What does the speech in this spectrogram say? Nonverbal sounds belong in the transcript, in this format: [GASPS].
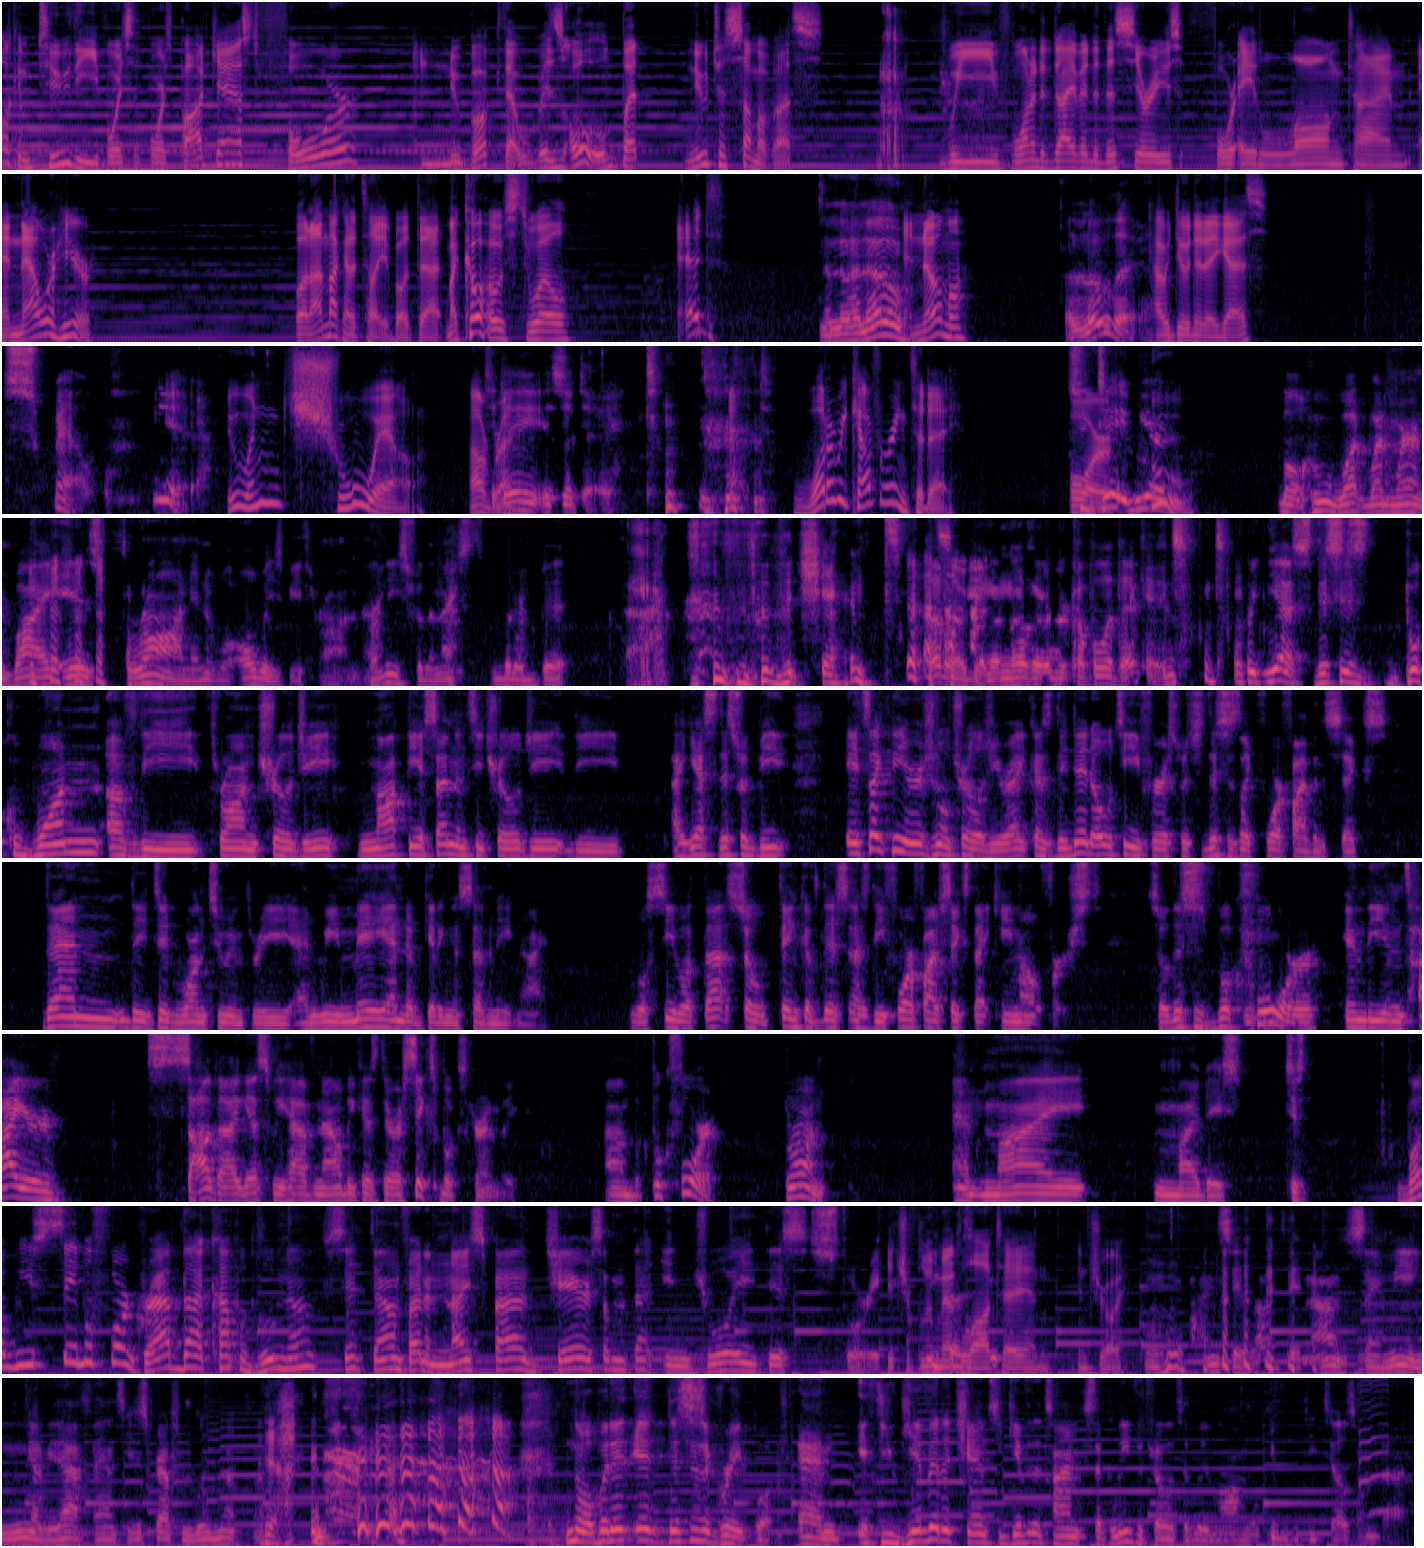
welcome to the Voice of the Force podcast for a new book that is old but new to some of us. We've wanted to dive into this series for a long time, and now we're here. But I'm not going to tell you about that. My co-hosts will, Ed Hello, hello. and Noma. Hello there. How are we doing today, guys? Swell. Yeah. Doing swell. All right. Today is a day. [LAUGHS] What are we covering today? Or Today we are- Well, who, what, when, where, and why [LAUGHS] is Thrawn, and it will always be Thrawn, at least for the next little bit. [LAUGHS] the, the chant. That'll so be good. another couple of decades. [LAUGHS] but yes, this is book one of the Thrawn trilogy, not the Ascendancy trilogy. The I guess this would be. It's like the original trilogy, right? Because they did OT first, which this is like four, five, and six. Then they did one, two, and three, and we may end up getting a seven, eight, nine. We'll see about that. So think of this as the four, five, six that came out first. So this is book Mhm. four in the entire saga, I guess we have now because there are six books currently. Um, but book four, Thrawn, and my my days just what we used to say before. Grab that cup of blue milk, sit down, find a nice pad chair, or something like that. Enjoy this story. Get your blue milk latte and enjoy. Mhm. I didn't say latte. now I'm just saying we ain't gotta be that fancy. Just grab some blue milk. Yeah. [LAUGHS] no, but it, it this is a great book, and if you give it a chance, you give it the time because I believe it's relatively long. We'll give you the details on that.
